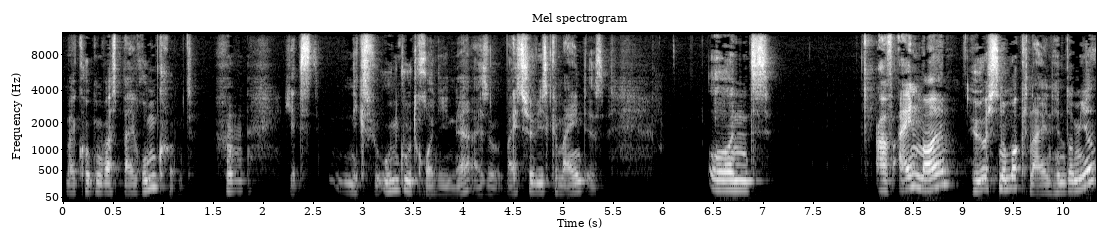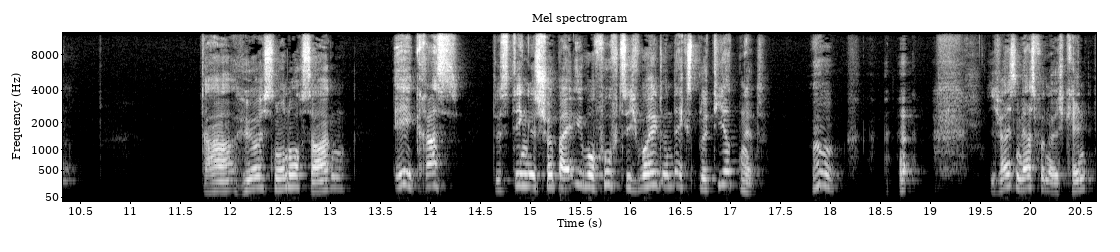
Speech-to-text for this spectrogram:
mal gucken, was bei rumkommt. Jetzt nichts für ungut, Ronny, ne? also weißt schon, wie es gemeint ist. Und auf einmal höre ich es nochmal knallen hinter mir da höre ich nur noch sagen, ey krass, das Ding ist schon bei über 50 Volt und explodiert nicht. Ich weiß nicht, wer es von euch kennt,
